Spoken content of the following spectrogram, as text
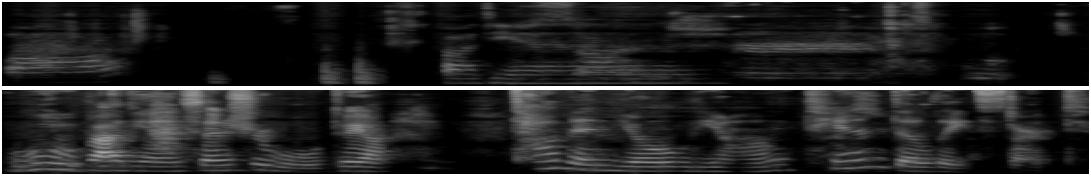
八八点三十五五，八点三十五。对呀、他们有两天的 late start，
